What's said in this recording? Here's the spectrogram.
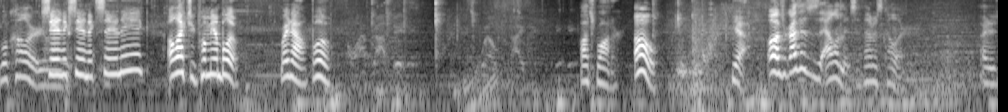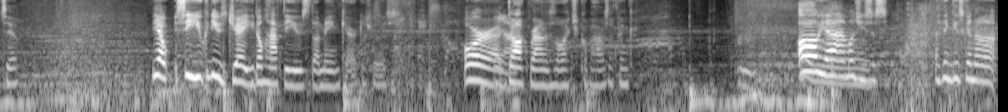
What color? Sanic, Sanic, Sanic. Electric. Put me on blue. Right now, blue. Oh, that's water. Oh. Yeah, Oh, I forgot this is elements. I thought it was color. I did too. Yeah, see, you can use J. You don't have to use the main characters for this. Or uh, Yeah. Doc Brown is electrical powers, I think. Oh yeah, ML Jesus. I think he's gonna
